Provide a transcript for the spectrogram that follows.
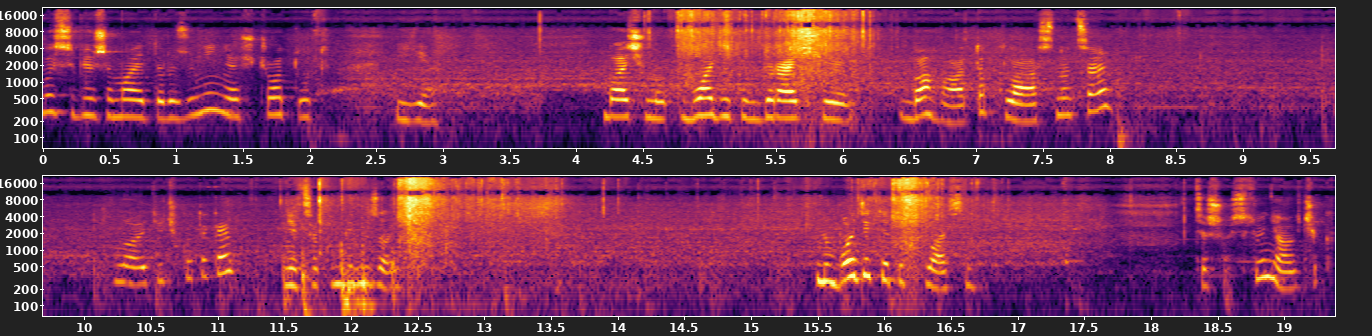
ви собі вже маєте розуміння, що тут є. Бачимо, бодіків, до речі, багато, класно це. Лайтічко таке. Ні, це комбінезон. Ну, бодіки тут класні. Це що, слюнявчик?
